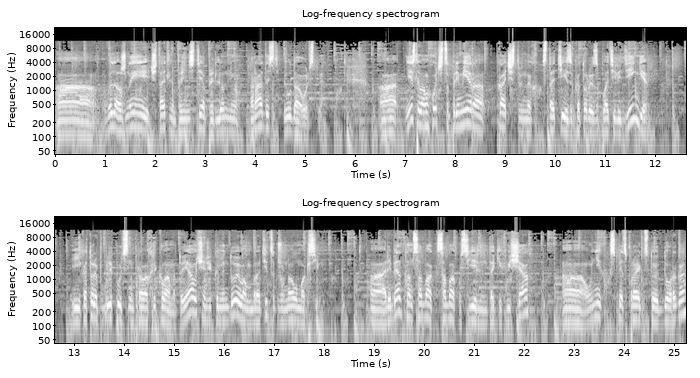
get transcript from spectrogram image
а, вы должны читателям принести определенную радость и удовольствие. А, если вам хочется примера качественных статей, за которые заплатили деньги, и которые публикуются на правах рекламы, то я очень рекомендую вам обратиться к журналу «Максим». А, ребята там собак, собаку съели на таких вещах. А, у них спецпроект стоит дорого.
